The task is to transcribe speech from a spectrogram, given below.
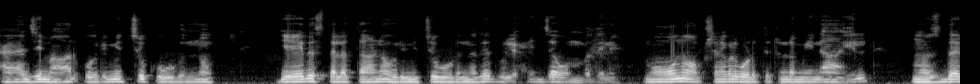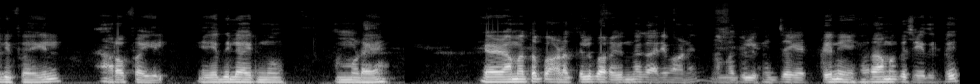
ഹാജിമാർ ഒരുമിച്ച് കൂടുന്നു. ഏത് സ്ഥലത്താണ് ഒരുമിച്ച് കൂടുന്നത് ദുൽഹിജ ഒമ്പതിന്? മൂന്ന് ഓപ്ഷനുകൾ കൊടുത്തിട്ടുണ്ട് മിനായിൽ മുസ്ദലിഫയിൽ അറഫയിൽ. ഏതിലായിരുന്നു? നമ്മുടെ ഏഴാമത്തെ പാഠത്തിൽ പറയുന്ന കാര്യമാണ്. നമ്മൾ ദുൽഹിജ്ജ എട്ടിന് ഇഹ്റാമൊക്കെ ചെയ്തിട്ട്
